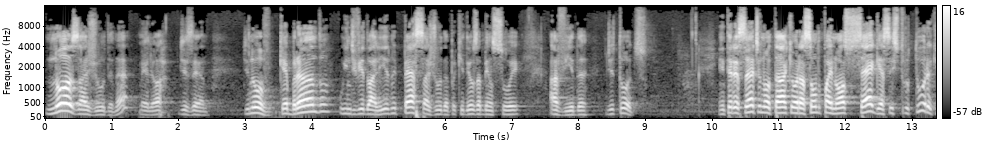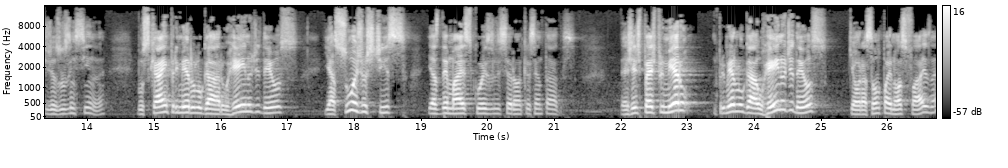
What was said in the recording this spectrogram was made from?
nos ajuda, né? Melhor dizendo. De novo, quebrando o individualismo e peça ajuda para que Deus abençoe a vida de todos. É interessante notar que a oração do Pai Nosso segue essa estrutura que Jesus ensina, né? Buscar em primeiro lugar o reino de Deus e a sua justiça, e as demais coisas lhe serão acrescentadas. A gente pede primeiro, em primeiro lugar, o reino de Deus, que a oração do Pai Nosso faz, né?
